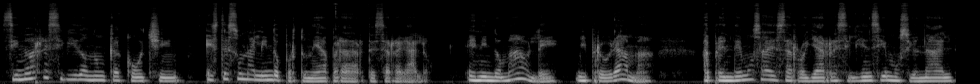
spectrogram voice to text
si no has recibido nunca coaching, esta es una linda oportunidad para darte ese regalo. En Indomable, mi programa, aprendemos a desarrollar resiliencia emocional,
